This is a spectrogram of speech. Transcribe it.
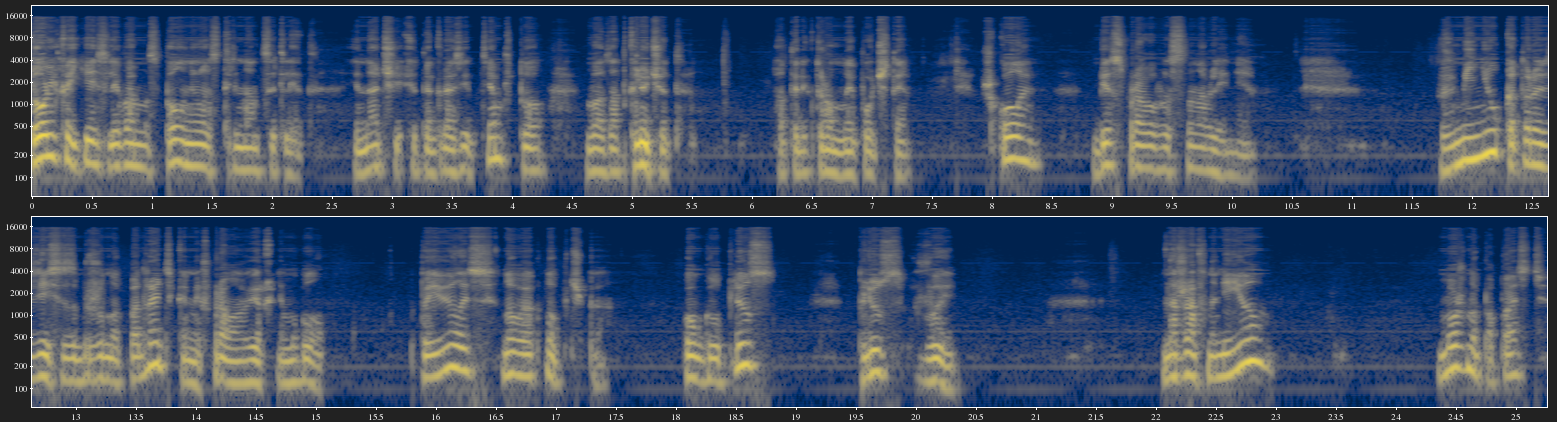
Только если вам исполнилось 13 лет. Иначе это грозит тем, что вас отключат от электронной почты школы без права восстановления. В меню, которое здесь изображено квадратиками в правом верхнем углу, появилась новая кнопочка Google Plus плюс вы. Нажав на нее, можно попасть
